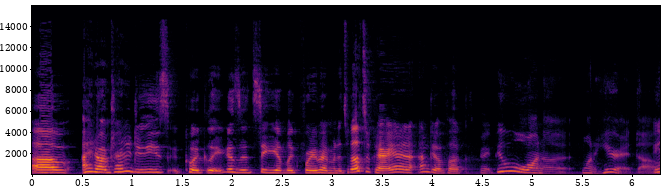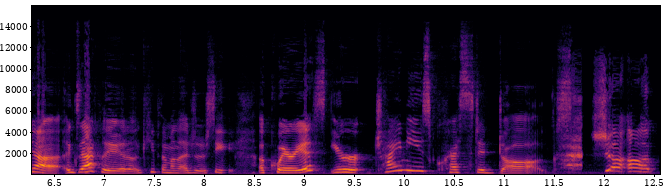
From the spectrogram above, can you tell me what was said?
Um, I know I'm trying to do these quickly because it's taking up like 45 minutes, but that's okay. I, I don't give a fuck. Right. People will wanna wanna hear it though. Yeah, exactly. It'll keep them on the edge of their seat. Aquarius, you're Chinese crested dogs. Shut up.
